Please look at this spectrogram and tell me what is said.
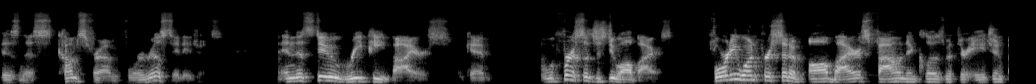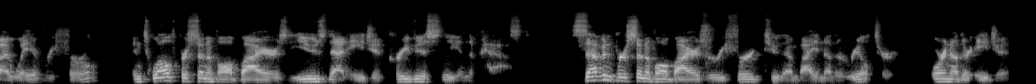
business comes from for real estate agents. And let's do repeat buyers. Okay. Well, first let's just do all buyers. 41% of all buyers found and closed with their agent by way of referral, and 12% of all buyers used that agent previously in the past. 7% of all buyers were referred to them by another realtor or another agent.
